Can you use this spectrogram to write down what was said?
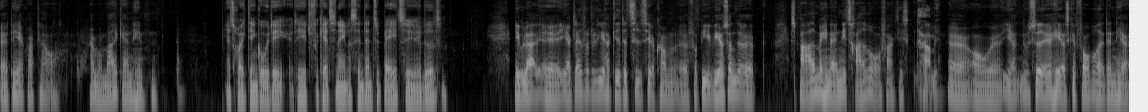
Ja, det er jeg godt klar over. Han må meget gerne hente den. Jeg tror ikke, det er en god idé. Det er et forkert signal at sende den tilbage til ledelsen. Nikolaj, øh, jeg er glad for, at du lige har givet dig tid til at komme øh, forbi. Vi har sådan øh, sparet med hinanden i 30 år faktisk, Det har vi. øh, og øh, ja, nu sidder jeg her og skal forberede den her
